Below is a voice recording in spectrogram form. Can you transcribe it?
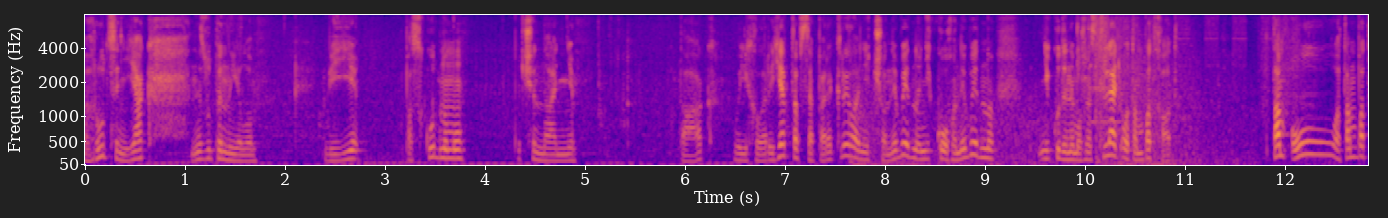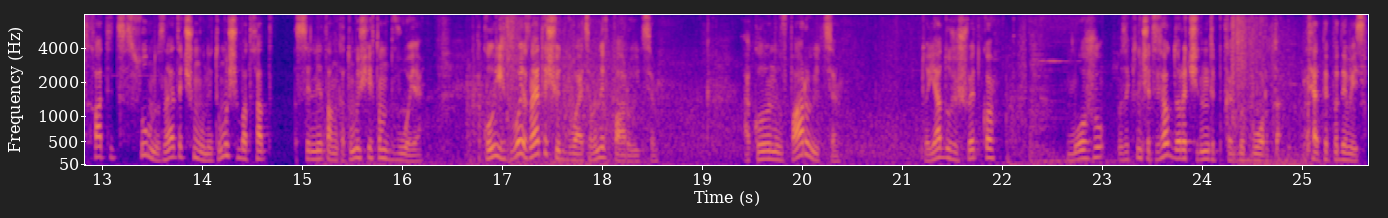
гру це ніяк не зупинило в її паскудному починанні. Так, виїхала регета, все перекрила, нічого не видно, нікого не видно, нікуди не можна стріляти. О, там батхат. А там, о, а там батхати це сумно. Знаєте чому? Не тому, що батхат сильний танк, а тому що їх там двоє. А коли їх двоє, знаєте, що відбувається? Вони впаруються. А коли вони впаруються, то я дуже швидко можу закінчити. Це, до речі, ну, типу, як би борта. Те, ти подивись.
